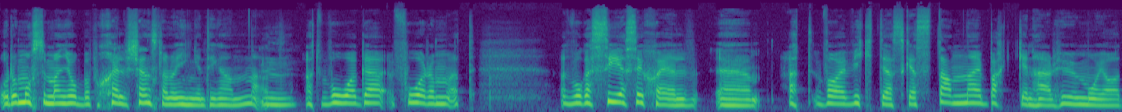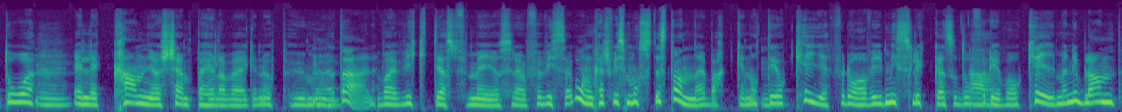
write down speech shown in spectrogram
Och då måste man jobba på självkänslan och ingenting annat. Mm. Att våga få dem att, att våga se sig själv eh, att vad är viktigast? Ska jag stanna i backen här? Hur mår jag då? Mm. Eller kan jag kämpa hela vägen upp? Hur mår mm. jag där? Vad är viktigast för mig? och så där? För vissa gånger kanske vi måste stanna i backen och mm. det är mm. okej okay, för då har vi misslyckats och då ja. får det vara okej. Okay. Men ibland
